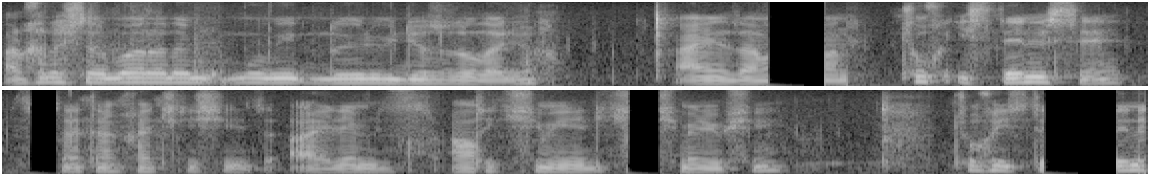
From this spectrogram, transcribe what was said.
Arkadaşlar bu arada bu bir duyuru videosu da olacak. Aynı zamanda çok istenirse Zaten kaç kişiyiz? Ailemiz 6 kişi mi 7 kişi mi öyle bir şey. Çok istedim.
